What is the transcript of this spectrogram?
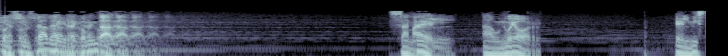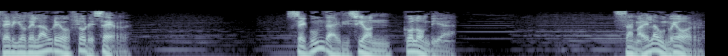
consultada y recomendada. Samael. Aunueor. El misterio del áureo florecer. Segunda edición, Colombia. Samael Aunueor.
